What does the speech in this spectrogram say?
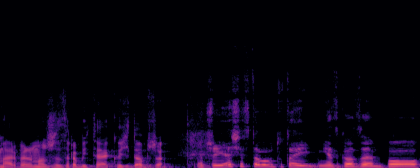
Marvel może zrobi to jakoś dobrze. Znaczy, ja się z Tobą tutaj nie zgodzę, bo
